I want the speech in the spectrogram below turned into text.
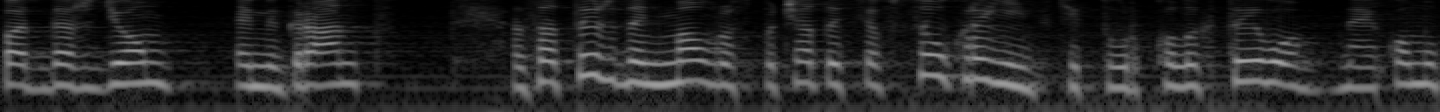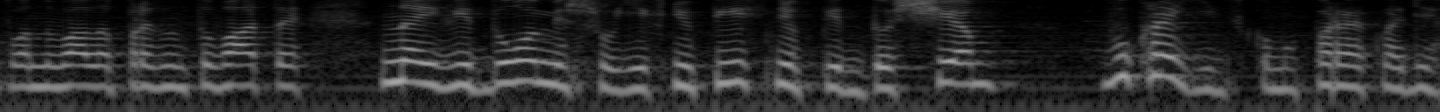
під дождем емігрант. За тиждень мав розпочатися всеукраїнський тур колективу, на якому планували презентувати найвідомішу їхню пісню під дощем в українському перекладі.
